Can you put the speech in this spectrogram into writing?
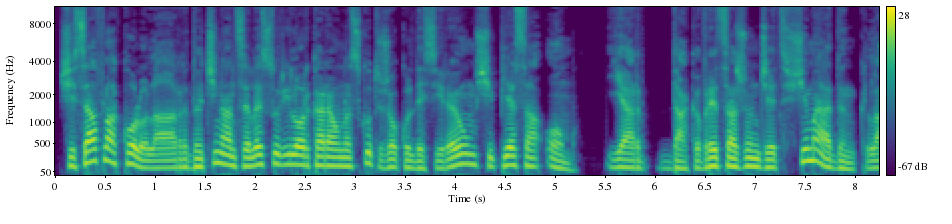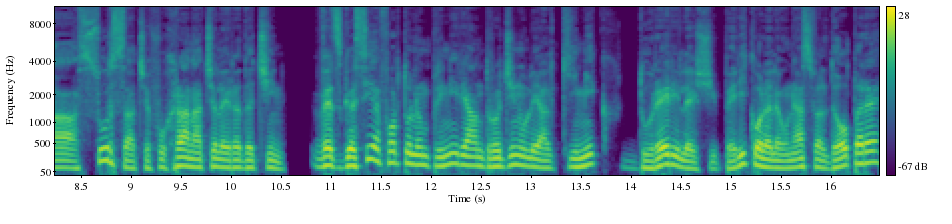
Și se află acolo, la rădăcina înțelesurilor care au născut jocul de Sireum și piesa Om. Iar dacă vreți să ajungeți și mai adânc la sursa ce fu hrana acelei rădăcini Veți găsi efortul împlinirii androginului alchimic, durerile și pericolele unei astfel de opere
